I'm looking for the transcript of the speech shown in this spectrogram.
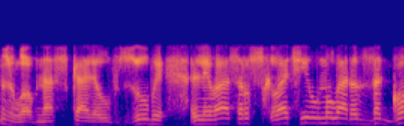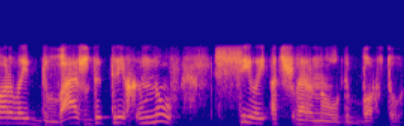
Злобно оскалил в зубы, Левасар схватил Мулата за горло и дважды тряхнув, силой отшвырнул к борту.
